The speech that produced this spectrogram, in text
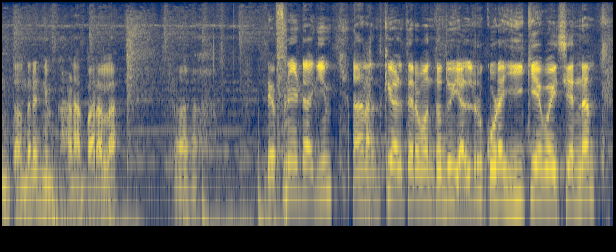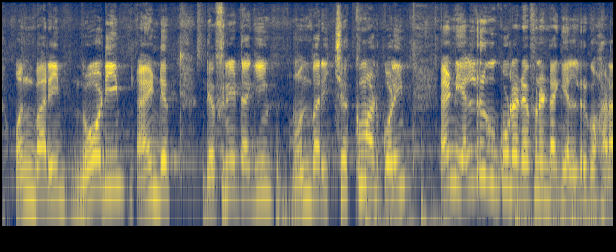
ಅಂತಂದರೆ ನಿಮ್ಗೆ ಹಣ ಬರಲ್ಲ. ಡೆಫಿನೆಟಾಗಿ ನಾನು ಅದಕ್ಕೆ ಹೇಳ್ತಾ ಇರುವಂಥದ್ದು ಎಲ್ಲರೂ ಕೂಡ ಇ ಕೆ ವೈ ಸಿಯನ್ನು ಒಂದು ಬಾರಿ ನೋಡಿ ಆ್ಯಂಡ್ ಡೆಫಿನೆಟಾಗಿ ಒಂದು ಬಾರಿ ಚೆಕ್ ಮಾಡ್ಕೊಳ್ಳಿ. ಆ್ಯಂಡ್ ಎಲ್ರಿಗೂ ಕೂಡ ಡೆಫಿನೆಟ್ ಆಗಿ ಎಲ್ರಿಗೂ ಹಣ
